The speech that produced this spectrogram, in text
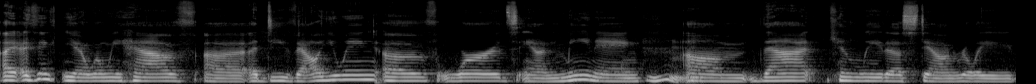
I, I think you know when we have uh, a devaluing of words and meaning, um, that can lead us down really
